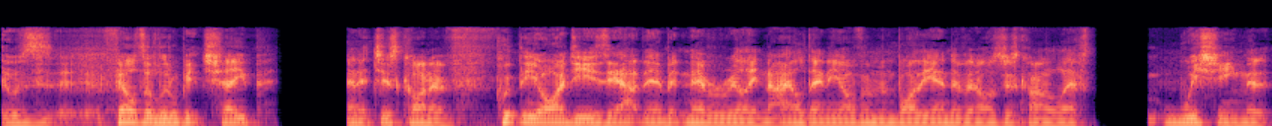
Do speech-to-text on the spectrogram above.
it was it felt a little bit cheap. And it just kind of put the ideas out there, but never really nailed any of them. And by the end of it, I was just kind of left wishing that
